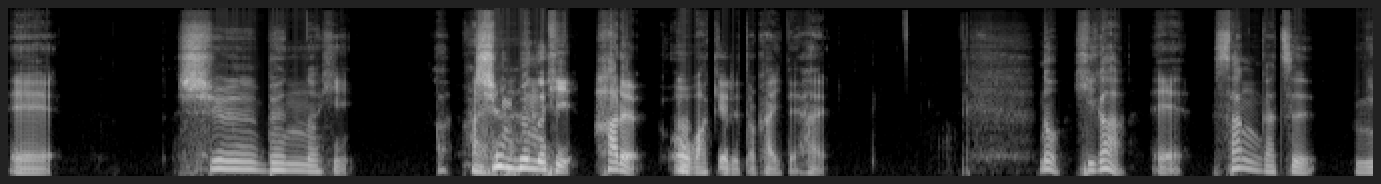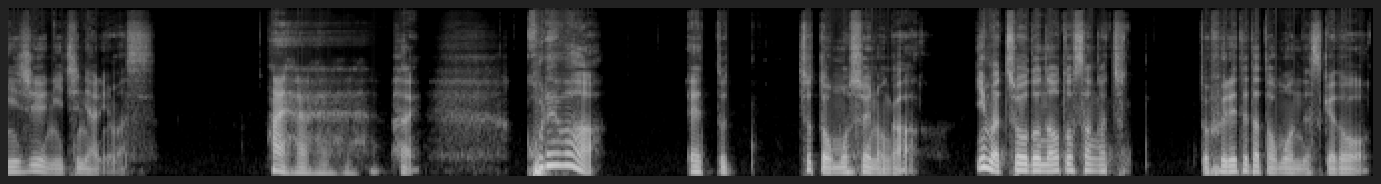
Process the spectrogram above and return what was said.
えー秋分の日、あ、はい春分の日、春を分けると書いて、はい。の日が、えー3月20日にあります。はいはいはいはい。はい。これは、えっと、ちょっと面白いのが、今ちょうど直人さんがちょっと触れてたと思うんですけど、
